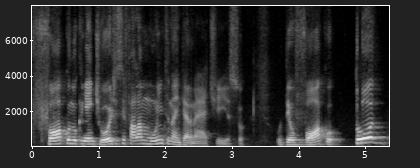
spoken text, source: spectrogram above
Foco no cliente. Hoje se fala muito na internet isso. O teu foco, todo,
